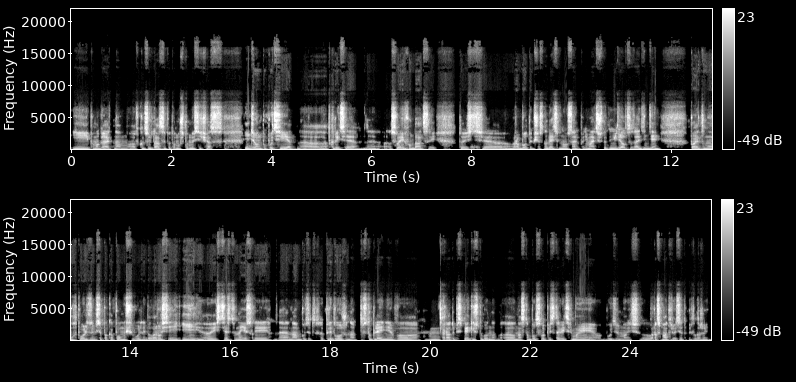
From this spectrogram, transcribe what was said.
и помогают нам в консультации потому что мы сейчас идем по пути э, открытия э, своей фундации, то есть э, работаем сейчас над этим, но вы сами понимаете, что это не делается за один день, поэтому пользуемся пока помощью Вольной Беларуси и, естественно, если нам будет предложено вступление в Раду Беспеки, чтобы у нас там был свой представитель, мы будем рассматривать это предложение.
